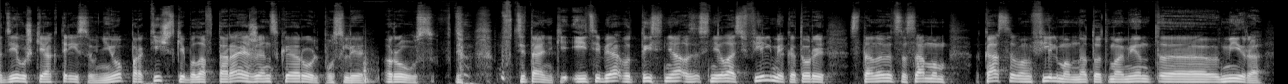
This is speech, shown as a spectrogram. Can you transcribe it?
девушки-актрисы. У нее практически была вторая женская роль после Роуз в, в «Титанике». И тебя, вот ты сня, снялась в фильме, который становится самым кассовым фильмом на тот момент мира –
